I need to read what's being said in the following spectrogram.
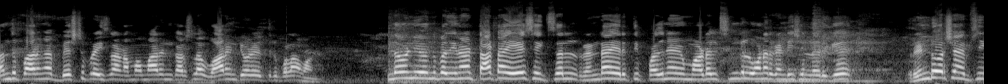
வந்து பாருங்கள் பெஸ்ட் ப்ரைஸில் நம்ம மாரன் கார்ஸில் வாரண்டியோடு எடுத்துகிட்டு போகலாம் வாங்க. இந்த வண்டி வந்து பார்த்தீங்கன்னா டாடா ஏஸ் எக்ஸல் ரெண்டாயிரத்தி பதினேழு மாடல் சிங்கிள் ஓனர் கண்டிஷனில் இருக்குது ரெண்டு வருஷம் எஃப்சி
